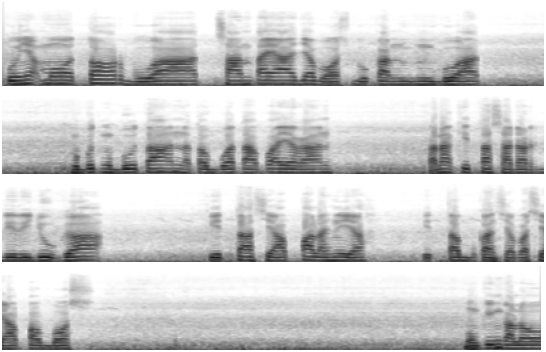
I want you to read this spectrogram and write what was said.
punya motor buat santai aja bos. Bukan buat ngebut-ngebutan atau buat apa ya kan. Karena kita sadar diri juga. Kita siapa lah ini ya. Kita bukan siapa-siapa bos mungkin kalau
